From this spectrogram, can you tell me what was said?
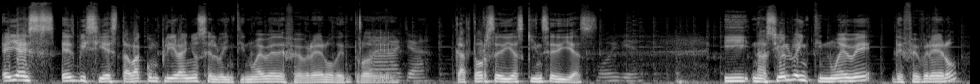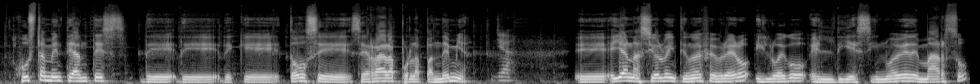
ella es, es bisiesta, va a cumplir años el 29 de febrero, dentro de Ah, ya. 14 días, 15 días. Muy bien. Y nació el 29 de febrero, justamente antes de, de- de que todo se cerrara por la pandemia. Ya. Eh, ella nació el 29 de febrero y luego el 19 de marzo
